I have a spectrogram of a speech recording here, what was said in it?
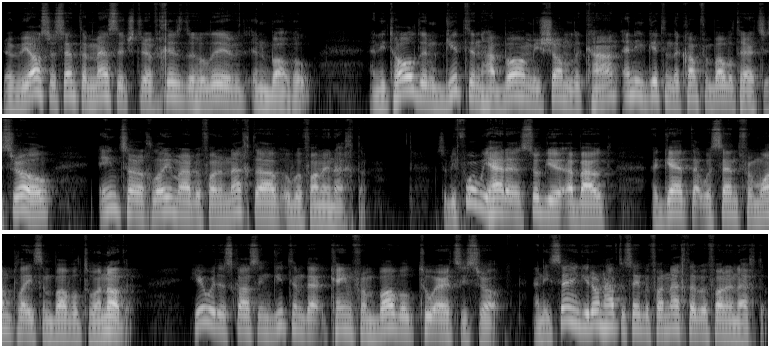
Rebbe Yoser sent a message to Reb Chisda who lived in Bavel, and he told him, Gittin haba misham lekan, any gittin that come from Bavel to Eretz Yisrael, ein tzarech loimar b'fanei nechtav u'b'fanei nechtam. So before we had a sugya about a get that was sent from one place in Bavel to another. Here we're discussing gittim that came from Bavel to Eretz Yisrael. And he's saying you don't have to say b'fanei nechtav b'fanei nechtam.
